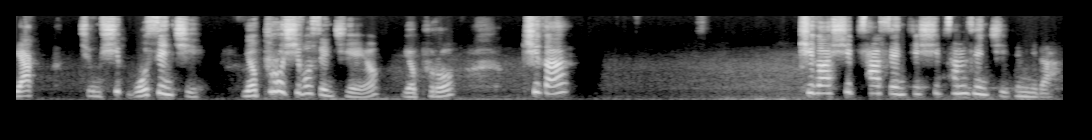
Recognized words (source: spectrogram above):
약 지금 15cm, 옆으로 15cm예요. 옆으로 키가 키가 14cm, 13cm 됩니다.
